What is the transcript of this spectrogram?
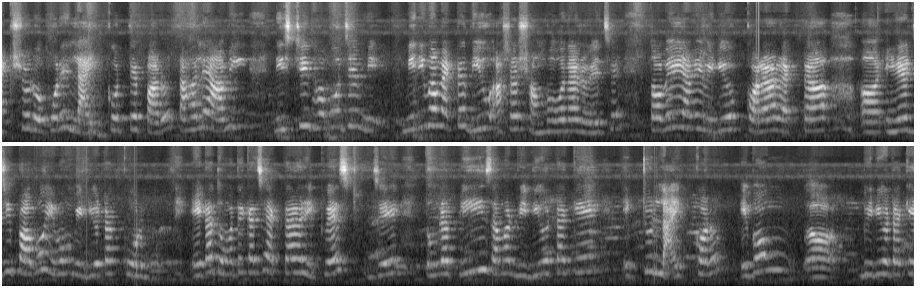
একশোর ওপরে লাইক করতে পারো, তাহলে আমি নিশ্চিত হব যে মিনিমাম একটা ভিউ আসার সম্ভাবনা রয়েছে তবেই আমি ভিডিও করার একটা এনার্জি পাবো এবং ভিডিওটা করব। এটা তোমাদের কাছে একটা রিকোয়েস্ট যে তোমরা প্লিজ আমার ভিডিওটাকে একটু লাইক করো এবং ভিডিওটাকে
